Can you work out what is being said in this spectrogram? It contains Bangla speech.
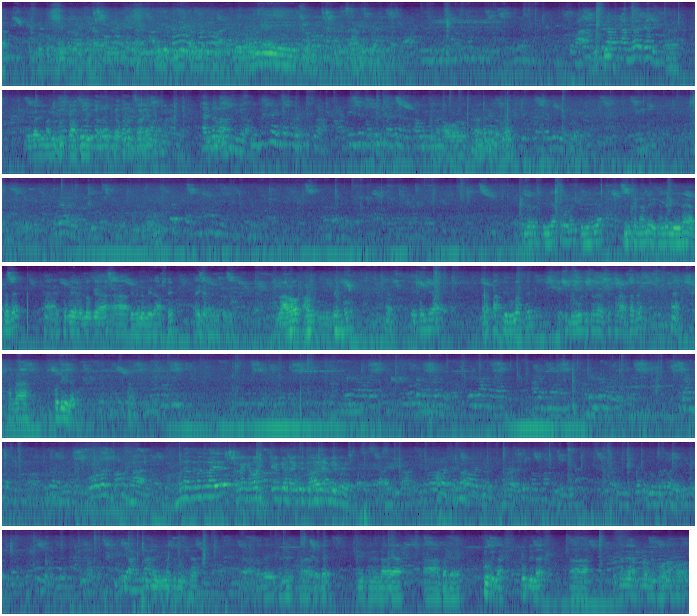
বিল্ডার এগুলো তো অনেক পুরনো বিল্ডার আর এই যে এই যে কালীগুলো দেখো না এগুলো হলো অনেক পুরনো হ্যাঁ অনেক পুরনো এবারে মালিক ট্রাফিক ট্রাফিকের সিরিয়া তো মানে সিরিয়া নিচে নামে, এখানে মেয়েরাই আড্ডা দেয় হ্যাঁ এখানে লোকে বিভিন্ন মেয়েরা আসে এই জায়গাটার ভিতরে। আরও আরও দেখব হ্যাঁ এখান দিয়ে একটা পাতি রুম আছে, একটু রুমের ভিতরে এসে তারা আড্ডা দেয় হ্যাঁ আমরা ওদিকে যাব। হ্যাঁ। এখানে তারা তাদের দাঁড়ায় খুব রিল্যাক্স খুব রিল্যাক্স এখানে আসলে অনেক ঘোরা হয়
